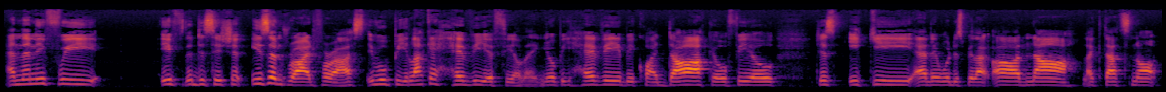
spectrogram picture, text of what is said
And then if we if the decision isn't right for us, it will be like a heavier feeling. It'll be heavy, it'll be quite dark, it'll feel just icky and it would just be like oh nah like that's not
